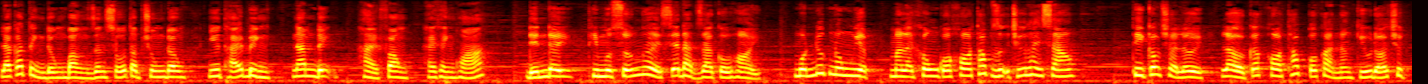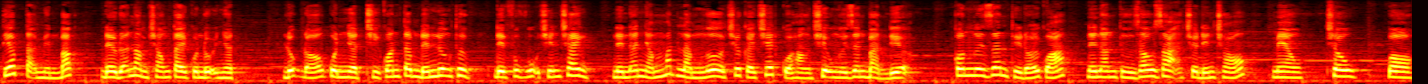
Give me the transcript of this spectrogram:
là các tỉnh đồng bằng dân số tập trung đông như Thái Bình, Nam Định, Hải Phòng hay Thanh Hóa. Đến đây thì một số người sẽ đặt ra câu hỏi, một nước nông nghiệp mà lại không có kho thóc dự trữ hay sao? Thì câu trả lời là ở các kho thóc có khả năng cứu đói trực tiếp tại miền Bắc đều đã nằm trong tay quân đội Nhật. Lúc đó quân Nhật chỉ quan tâm đến lương thực để phục vụ chiến tranh nên đã nhắm mắt làm ngơ trước cái chết của hàng triệu người dân bản địa. Còn người dân thì đói quá nên ăn từ rau dại cho đến chó, mèo, trâu, bò,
